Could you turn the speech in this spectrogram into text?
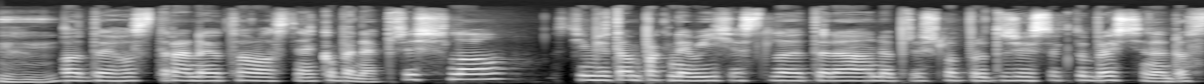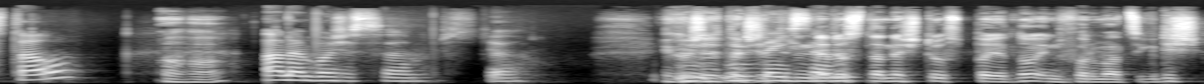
Mm-hmm. Od jeho strany to vlastně jako by nepřišlo. S tím, že tam pak nevíš, jestli teda nepřišlo, protože se k tobě ještě nedostal. Aha. A nebo že se prostě Jakože, takže nejsem... ty nedostaneš tu zpětnou informaci. Když,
